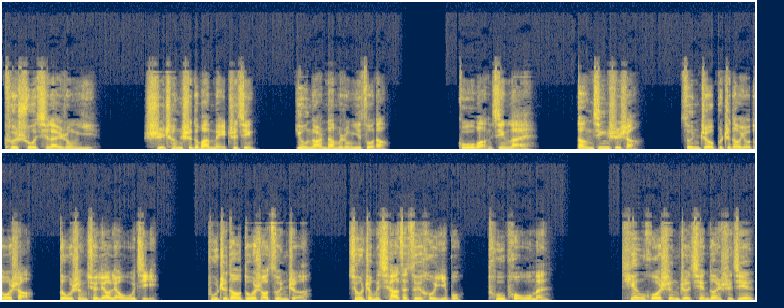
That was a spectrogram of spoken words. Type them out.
可说起来容易，十成十的完美之境，又哪那么容易做到？古往今来，当今世上，尊者不知道有多少，斗圣却寥寥无几。不知道多少尊者就这么卡在最后一步，突破无门。天火圣者前段时间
